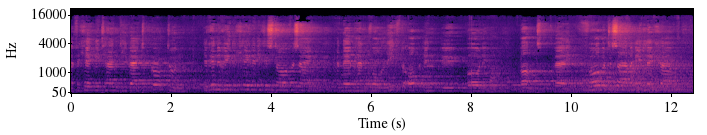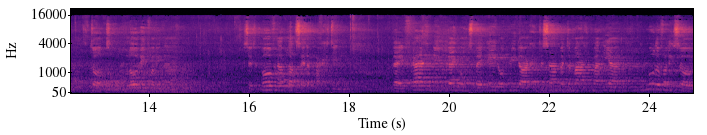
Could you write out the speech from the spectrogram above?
En vergeet niet hen die wij tekort doen. Herinner u degenen die gestorven zijn en neem hen vol liefde op in uw woning. Want wij vormen tezamen één lichaam tot glorie van uw naam. We zitten bovenaan bladzijde 18. Wij vragen u, breng ons bij één op uw dag, tezamen met de Maagd Maria, de moeder van uw zoon,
